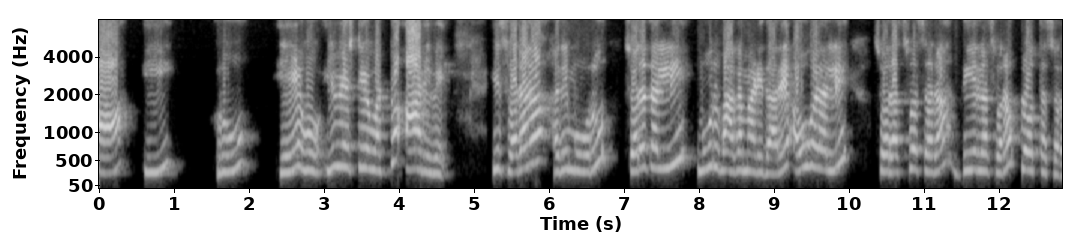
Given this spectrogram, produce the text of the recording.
ಆ, ಇ, ರು ಎ ಓ ಇವು ಎಷ್ಟಿವೆ ಒಟ್ಟು ಆರಿವೆ. ಈ ಸ್ವರ ಹದಿಮೂರು ಸ್ವರದಲ್ಲಿ ಮೂರು ಭಾಗ ಮಾಡಿದ್ದಾರೆ. ಅವುಗಳಲ್ಲಿ ಸ್ವರಸ್ವ ಸ್ವರ ದೀರ್ಘ ಸ್ವರ, ಪ್ಲೋತ ಸ್ವರ.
